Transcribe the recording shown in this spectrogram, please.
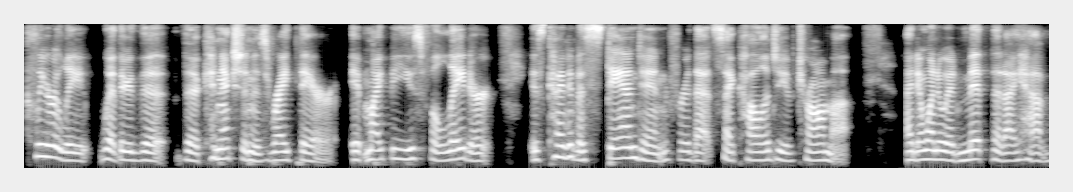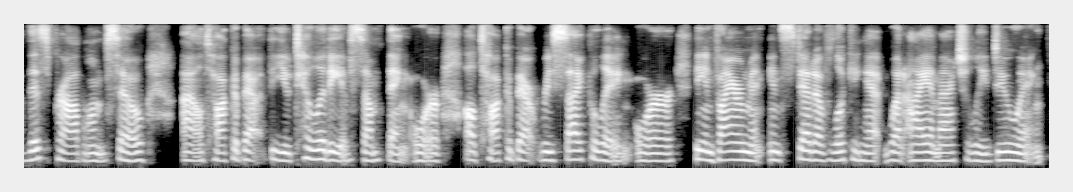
clearly whether the, the connection is right there. It might be useful later, is kind of a stand in for that psychology of trauma. I don't want to admit that I have this problem. So I'll talk about the utility of something, or I'll talk about recycling or the environment instead of looking at what I am actually doing.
